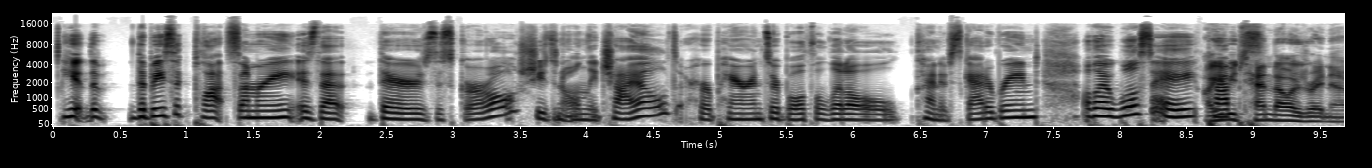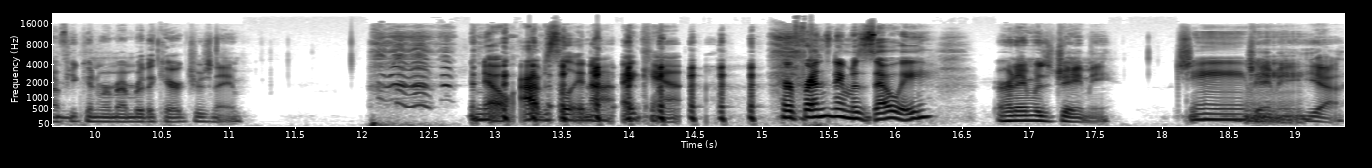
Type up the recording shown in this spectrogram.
he, the the basic plot summary is that there's this girl. She's an only child. Her parents are both a little kind of scatterbrained. Although I will say, I'll give you ten dollars right now if you can remember the character's name. No, absolutely not. I can't. Her friend's name was Zoe. Her name was Jamie. Jamie. Jamie. Yeah.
